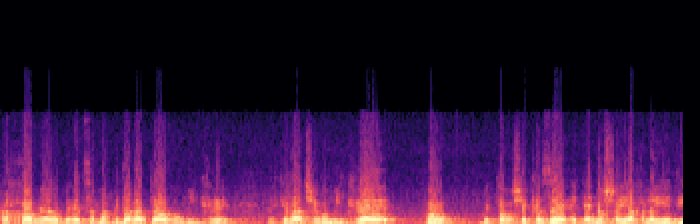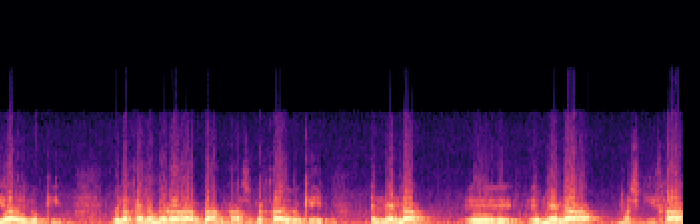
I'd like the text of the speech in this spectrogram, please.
החומר בעצם הגדרתו הוא מקרה, וכיוון שהוא מקרה, הוא בתור שכזה איננו שייך לידיעה האלוקית. ולכן אומר הרמב"ם, ההשגחה האלוקית איננה אה, איננה משגיחה,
